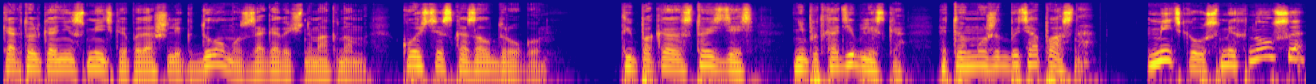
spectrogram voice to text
Как только они с Митькой подошли к дому с загадочным окном, Костя сказал другу. «Ты пока стой здесь, не подходи близко, это может быть опасно». Митька усмехнулся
